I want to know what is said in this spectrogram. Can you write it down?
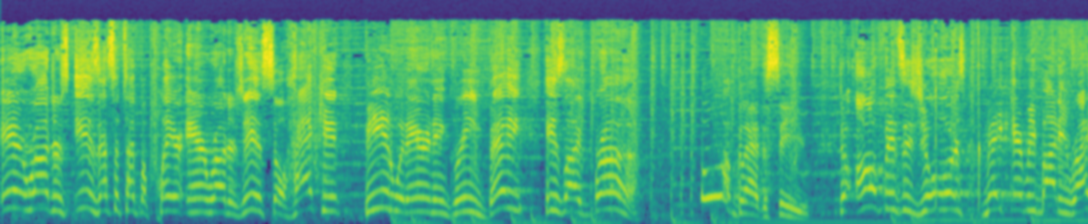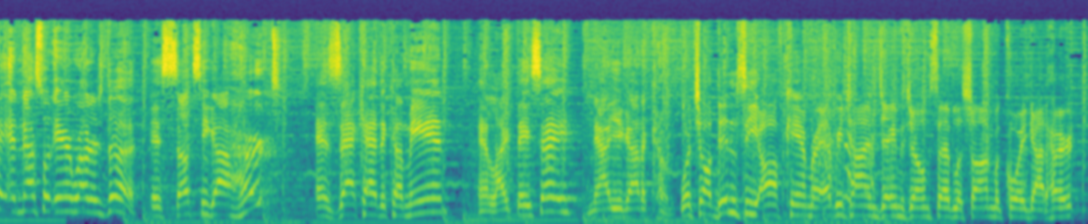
Aaron Rodgers is. That's the type of player Aaron Rodgers is. So Being with Aaron in Green Bay, he's like, bruh, ooh, I'm glad to see you. The offense is yours. Make everybody right. And that's what Aaron Rodgers does. It sucks he got hurt and Zach had to come in. And like they say, now you got to coach. What y'all didn't see off camera every time James Jones said LeSean McCoy got hurt.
